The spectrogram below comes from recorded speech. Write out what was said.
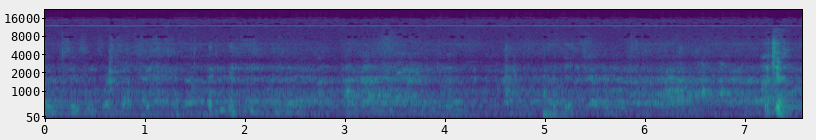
would say like that. I you?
